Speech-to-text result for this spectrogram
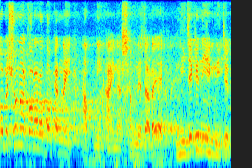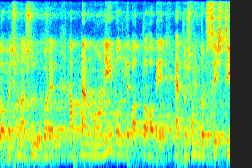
গবেষণা করারও দরকার নাই। আপনি আয়নার সামনে দাঁড়ায় নিজেকে নিয়ে নিজে গবেষণা শুরু করেন, আপনার মনেই বলতে বাধ্য হবে, এত সুন্দর সৃষ্টি,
